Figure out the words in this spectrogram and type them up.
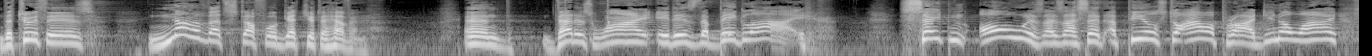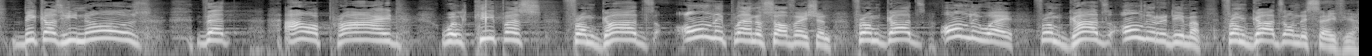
The truth is, none of that stuff will get you to heaven. And that is why it is the big lie. Satan always, as I said, appeals to our pride. Do you know why? Because he knows that our pride will keep us from God's only plan of salvation, from God's only way, from God's only Redeemer, from God's only Savior.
